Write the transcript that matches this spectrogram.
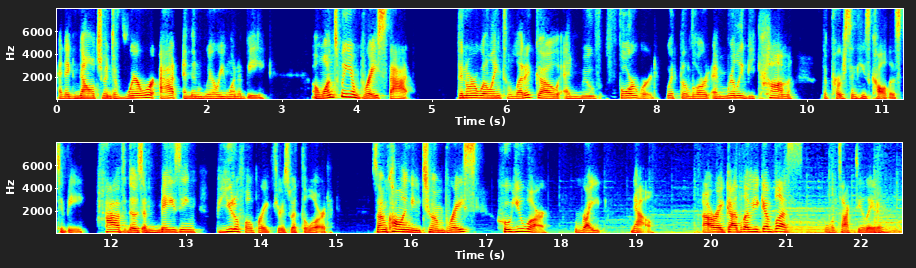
and acknowledgement of where we're at and then where we want to be. And once we embrace that, then we're willing to let it go and move forward with the Lord and really become the person he's called us to be. Have those amazing, beautiful breakthroughs with the Lord. So I'm calling you to embrace who you are right now. All right, God love you. God bless. We'll talk to you later.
